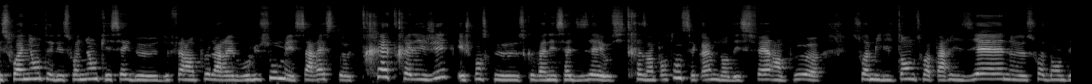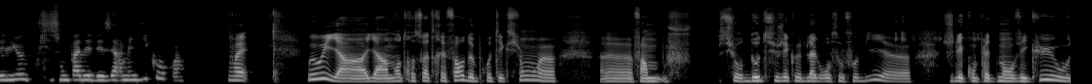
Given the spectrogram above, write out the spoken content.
soignantes et des soignants qui essayent de, faire un peu la révolution, mais ça reste très très léger. Et je pense que ce que Vanessa disait est aussi très important, c'est quand même dans des sphères un peu euh, soit militantes, soit parisiennes, euh, soit dans des lieux qui sont pas des déserts médicaux, quoi. Ouais. Oui, oui, il y, a un entre-soi très fort de protection. Euh, enfin, sur d'autres sujets que de la grossophobie, je l'ai complètement vécu ou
